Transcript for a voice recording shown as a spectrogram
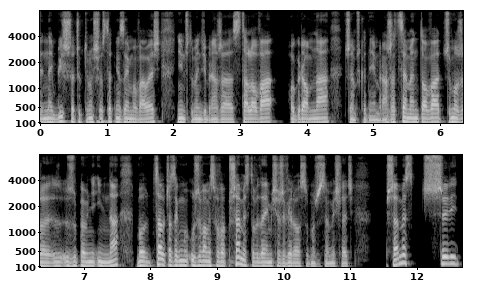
e, najbliższa, czy którą się ostatnio zajmowałeś. Nie wiem, czy to będzie branża stalowa, ogromna, czy na przykład, nie wiem, branża cementowa, czy może zupełnie inna, bo cały czas jak my używamy słowa przemysł, to wydaje mi się, że wiele osób może sobie myśleć, przemysł, czyli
